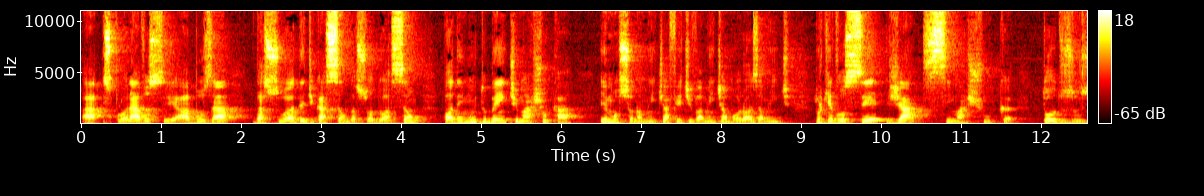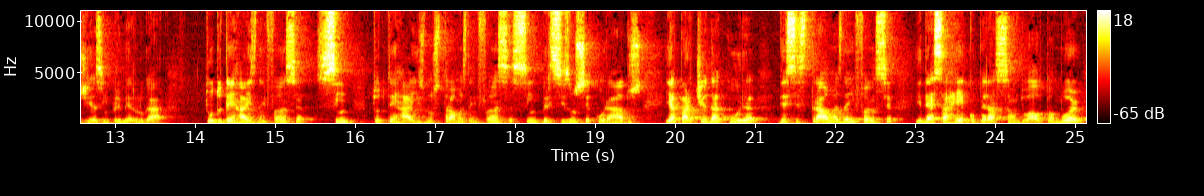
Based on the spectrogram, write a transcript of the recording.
a explorar você, a abusar da sua dedicação, da sua doação, podem muito bem te machucar emocionalmente, afetivamente, amorosamente, porque você já se machuca todos os dias em primeiro lugar. Tudo tem raiz na infância? Sim, tudo tem raiz nos traumas da infância, sim, precisam ser curados. E a partir da cura desses traumas da infância e dessa recuperação do alto amor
